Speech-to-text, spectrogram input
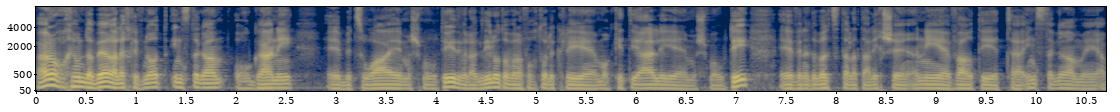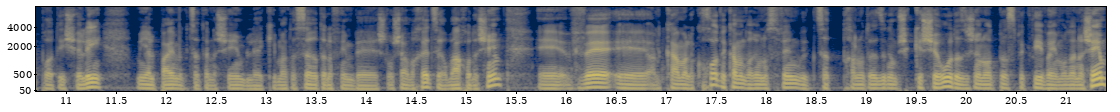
היום אנחנו הולכים לדבר על איך לבנות אינסטגרם אורגני אה, בצורה אה, משמעותית ולהגדיל אותו ולהפוך אותו לכלי אה, מרקטיאלי משמעותי. ונדבר קצת על התהליך שאני העברתי את האינסטגרם הפרטי שלי מ-2,000 וקצת אנשים לכמעט עשרת אלפים בשלושה וחצי, ארבעה חודשים. ועל כמה לקוחות וכמה דברים נוספים וקצת התחלנו את זה גם כשירות אז יש לנו עוד פרספקטיבה עם עוד אנשים.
